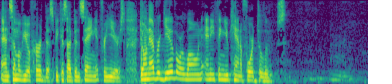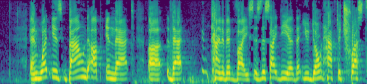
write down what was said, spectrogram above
And some of you have heard this because I've been saying it for years. Don't ever give or loan anything you can't afford to lose. And what is bound up in that, uh, that kind of advice is this idea that you don't have to trust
